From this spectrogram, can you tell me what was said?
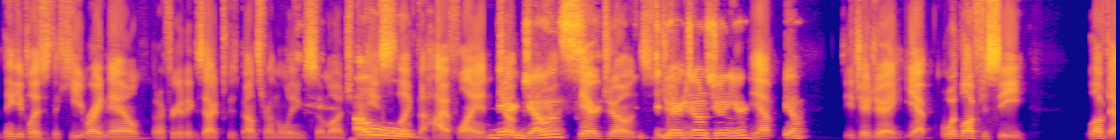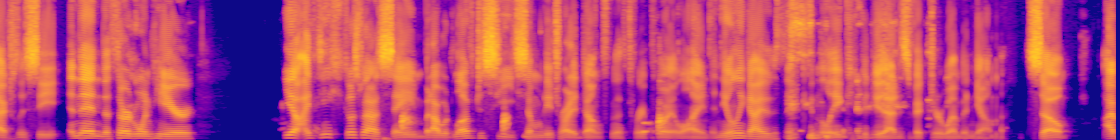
I think he plays with the Heat right now, but I forget exactly. He's bounced around the league so much. But he's Oh, like the high flying Derrick Jones? Derrick Jones. Derrick Jr.. Jones Jr. Yep. Yep. DJJ. Yep. Would love to see. Love to actually see. And then the third one here, yeah, I think it goes without saying, but I would love to see somebody try to dunk from the three point line. And the only guy who think in the league who could do that is Victor Wembanyama. So I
